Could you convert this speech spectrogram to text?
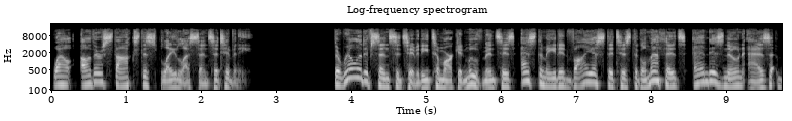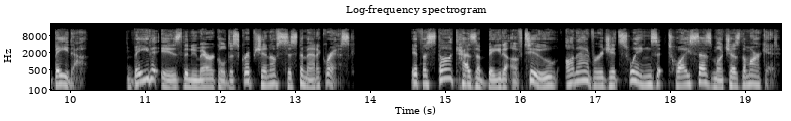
while other stocks display less sensitivity. The relative sensitivity to market movements is estimated via statistical methods and is known as beta. Beta is the numerical description of systematic risk. If a stock has a beta of 2, on average it swings twice as much as the market.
